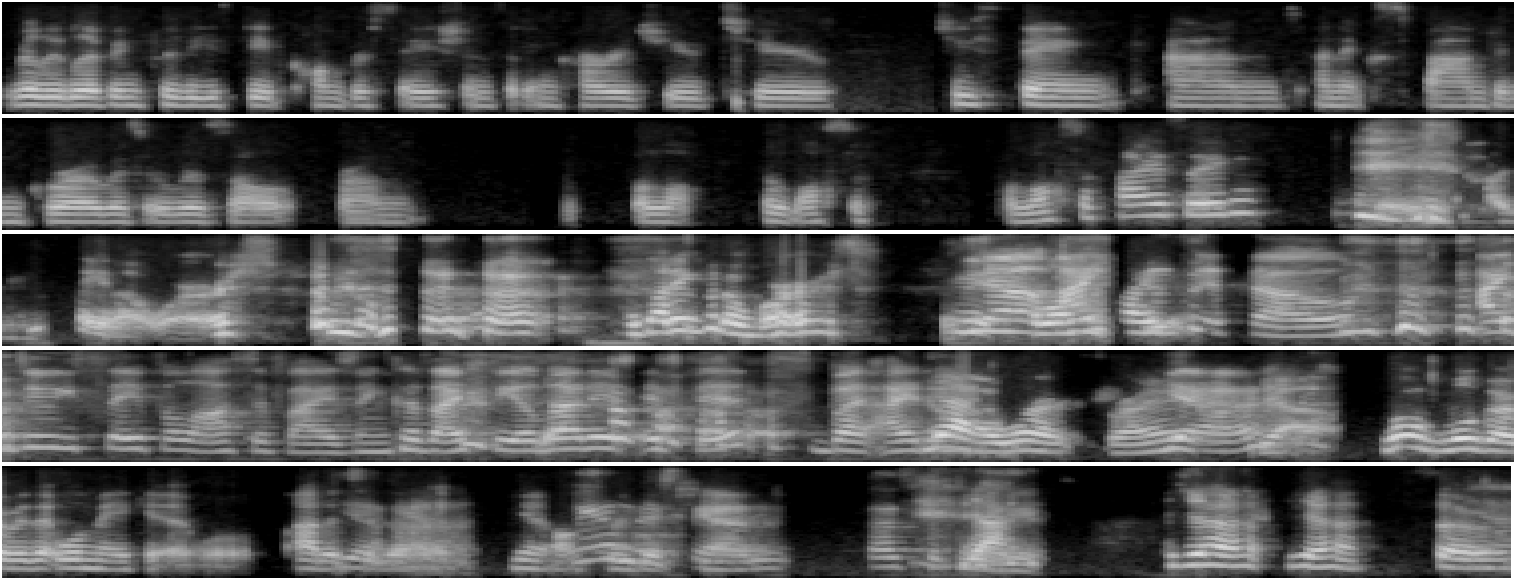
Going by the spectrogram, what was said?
really living for these deep conversations that encourage you to to think and and expand and grow as a result from philo- philosoph- philosophizing. How do you say that word? Is that even a word? No, I use it though. I do say philosophizing because I feel that it, it fits, but I don't. Yeah, it works, right? Yeah, yeah. We'll we'll go with it. We'll make it. We'll add it yeah. to the you know. We understand. That's the point. Yeah, yeah, yeah. So,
